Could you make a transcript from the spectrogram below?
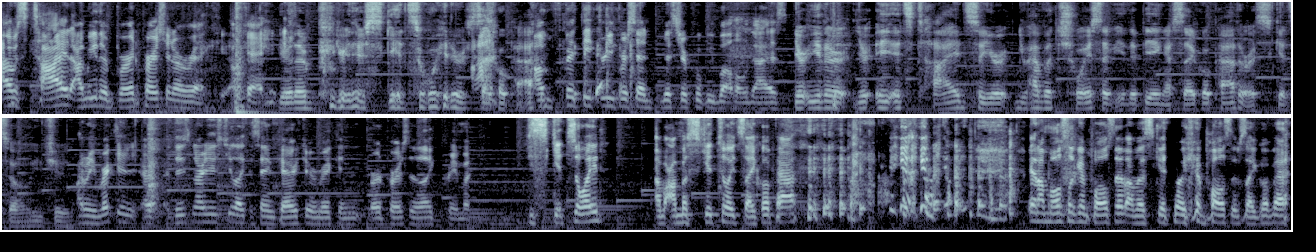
I was tied. I'm either bird person or Rick. Okay. You're either you're either schizoid or psychopath. I'm 53% Mr. Poopy Butthole, guys. You're either you're it's tied, so you're you have a choice of either being a psychopath or a schizo. You choose. I mean, Rick and uh, these are these two like the same character? Rick and bird person, like pretty much. He's schizoid. I'm, I'm a schizoid psychopath, and I'm also compulsive. I'm a schizoid compulsive psychopath.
